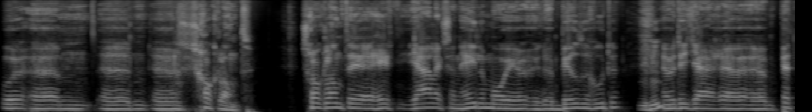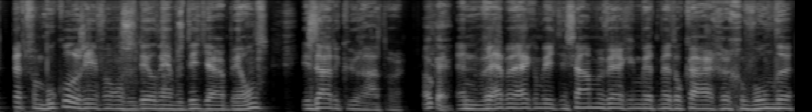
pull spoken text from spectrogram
voor eh, Schokland. Schokland heeft jaarlijks een hele mooie beeldenroute. Mhm. En we dit jaar, Pet, Pet van Boekel, dat is een van onze deelnemers dit jaar bij ons, is daar de curator. Oké. En we hebben eigenlijk een beetje een samenwerking met, met elkaar ge- gevonden.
